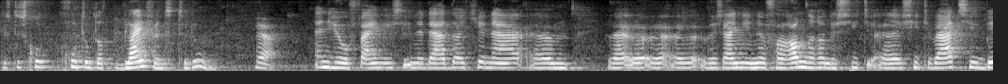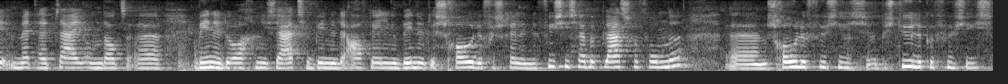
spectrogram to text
Dus het is goed, goed om dat blijvend te doen. Ja. En heel fijn is inderdaad dat je naar. Um, we, we, zijn in een veranderende uh, situatie met het tij, omdat uh, binnen de organisatie, binnen de afdelingen, binnen de scholen verschillende fusies hebben plaatsgevonden. Um, scholenfusies, bestuurlijke fusies.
